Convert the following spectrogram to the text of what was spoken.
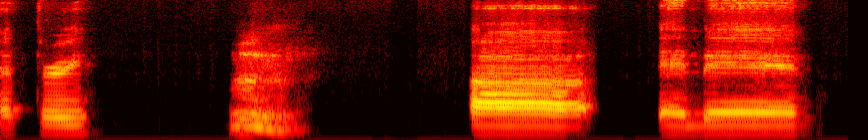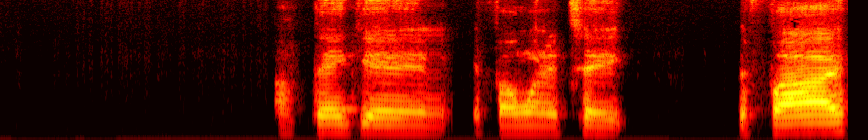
at three. Hmm. Uh, and then I'm thinking if I want to take the five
